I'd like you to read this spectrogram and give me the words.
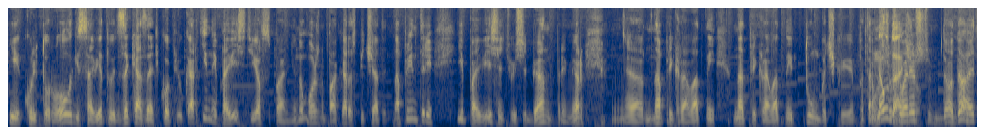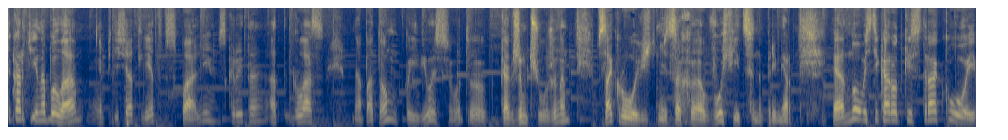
И культурологи советуют заказать копию картины и повесить ее в спальне. Ну, можно пока распечатать на принтере и повесить у себя, например, э, на прикроватной, над прикроватной тумбочкой. Потому на что удачу. говорят, что да, да, эта картина была 50 лет в спальне скрыта от глаз, а потом появилась вот э, как жемчужина в сокровищнице улицах э, в Уфице, например. Э, новости короткой строкой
